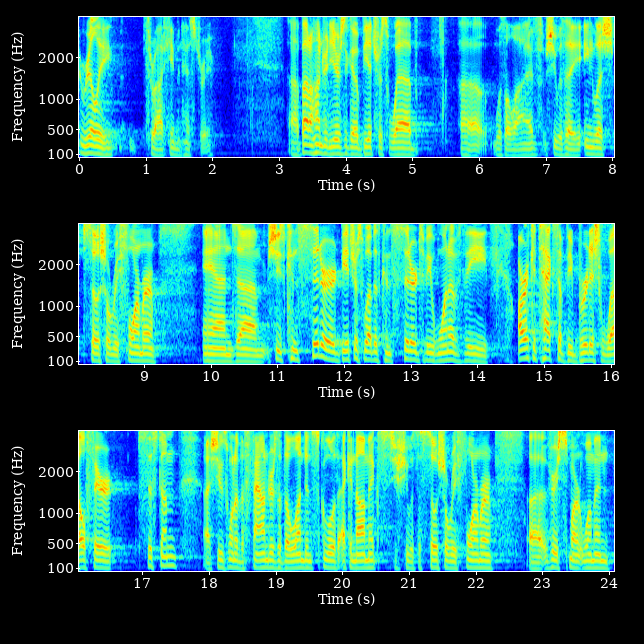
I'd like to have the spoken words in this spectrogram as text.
really throughout human history. Uh, about 100 years ago, Beatrice Webb uh, was alive. She was an English social reformer. And um, she's considered, Beatrice Webb is considered to be one of the architects of the British welfare system. Uh, she was one of the founders of the London School of Economics. She was a social reformer, uh, a very smart woman.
